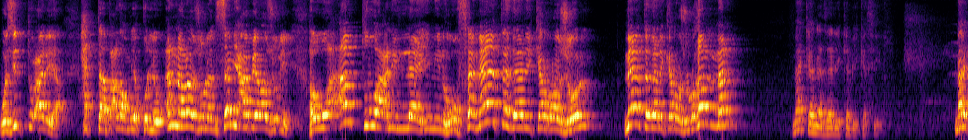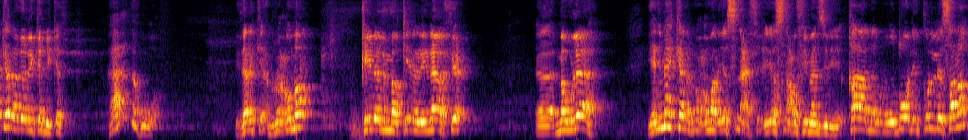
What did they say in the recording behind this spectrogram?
وزدت عليها. حتى بعضهم يقول لو أن رجلا سمع برجل هو أطوع لله منه فمات ذلك الرجل مات ذلك الرجل غما. ما كان ذلك بكثير. ما كان ذلك بكثير. هذا هو. لذلك ابن عمر قيل لما قيل لنافع آه، مولاه. يعني ما كان ابن عمر يصنع في يصنع في منزله. قال الوضوء لكل صلاة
